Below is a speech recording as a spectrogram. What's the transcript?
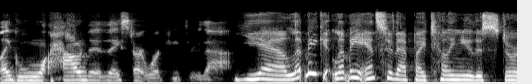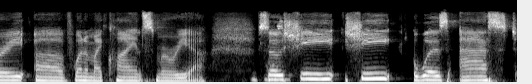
like wh- how did they start working through that? Yeah let me get let me answer that by telling you the story of one of my clients maria. Mm-hmm. So she she was asked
